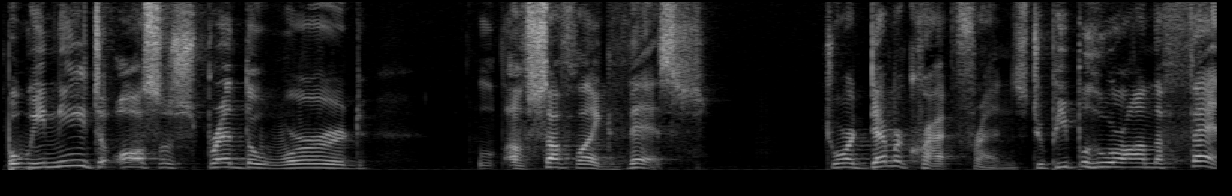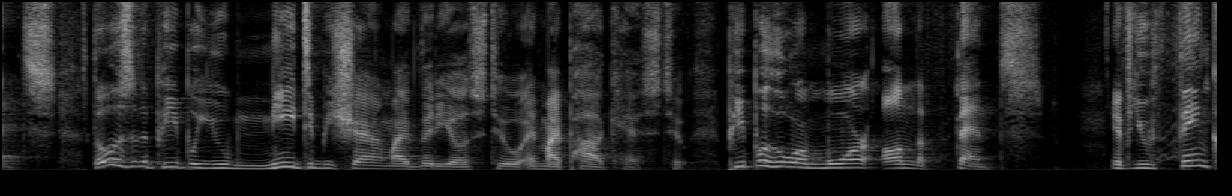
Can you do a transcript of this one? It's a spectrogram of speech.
But we need to also spread the word of stuff like this to our Democrat friends, to people who are on the fence. Those are the people you need to be sharing my videos to and my podcast to. People who are more on the fence. If you think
